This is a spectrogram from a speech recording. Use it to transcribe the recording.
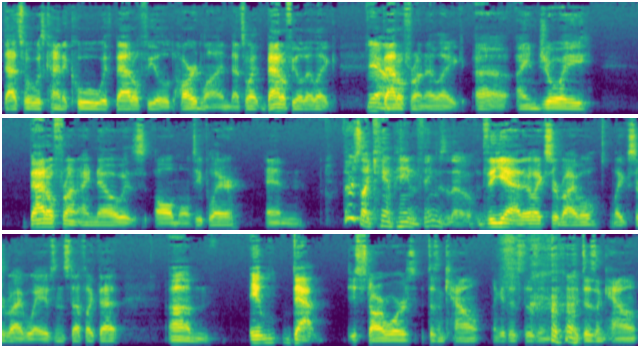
that's what was kind of cool with Battlefield Hardline. That's why Battlefield I like. yeah. Battlefront I like. Uh, I enjoy Battlefront. I know is all multiplayer and There's like campaign things though. the yeah they're like survival, like survive waves and stuff like that. Um, it that is Star Wars. It doesn't count. Like it just doesn't. it doesn't count.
